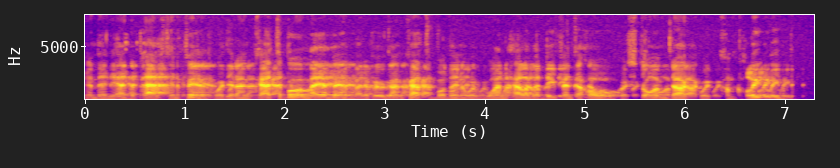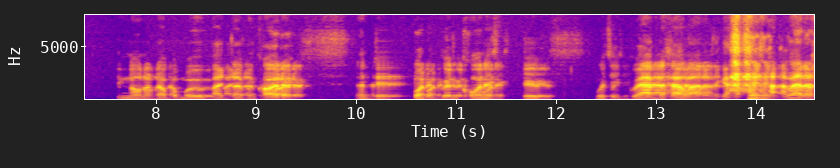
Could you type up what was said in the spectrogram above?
and then you had the pass interference. Was it uncatchable? It may have been, but if it was uncatchable, then it was one hell of a defensive hole. Because Storm Duck was completely on a double move by Devin Carter and did what a good corner do, which is grab the hell out of the guy, not let him,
